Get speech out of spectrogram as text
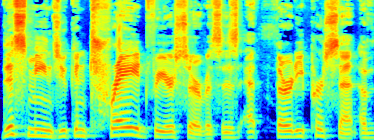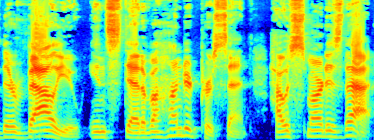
this means you can trade for your services at 30% of their value instead of 100%. How smart is that?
